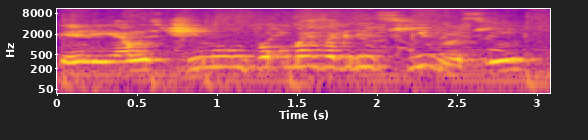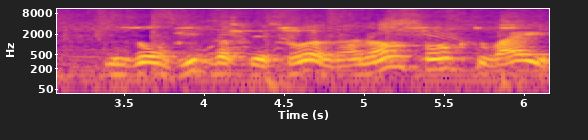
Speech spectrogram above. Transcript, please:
ele é um estilo um pouco mais agressivo, assim, nos ouvidos das pessoas, né? Não é um som que tu vai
